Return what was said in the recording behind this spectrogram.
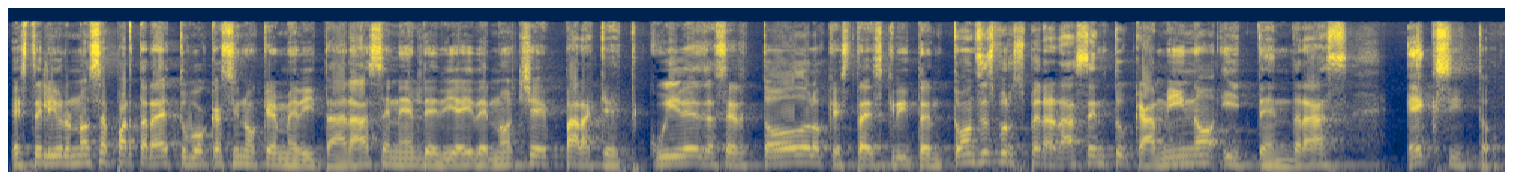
este libro no se apartará de tu boca, sino que meditarás en él de día y de noche para que cuides de hacer todo lo que está escrito. Entonces prosperarás en tu camino y tendrás éxito.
